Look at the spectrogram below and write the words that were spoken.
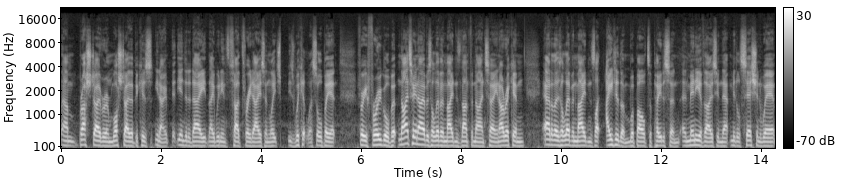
um, brushed over and washed over because you know at the end of the day they win inside three days and Leach is wicketless, albeit very frugal. But 19 overs, 11 maidens, none for 19. I reckon out of those 11 maidens, like eight of them were bowled to Petersen, and many of those in that middle session where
